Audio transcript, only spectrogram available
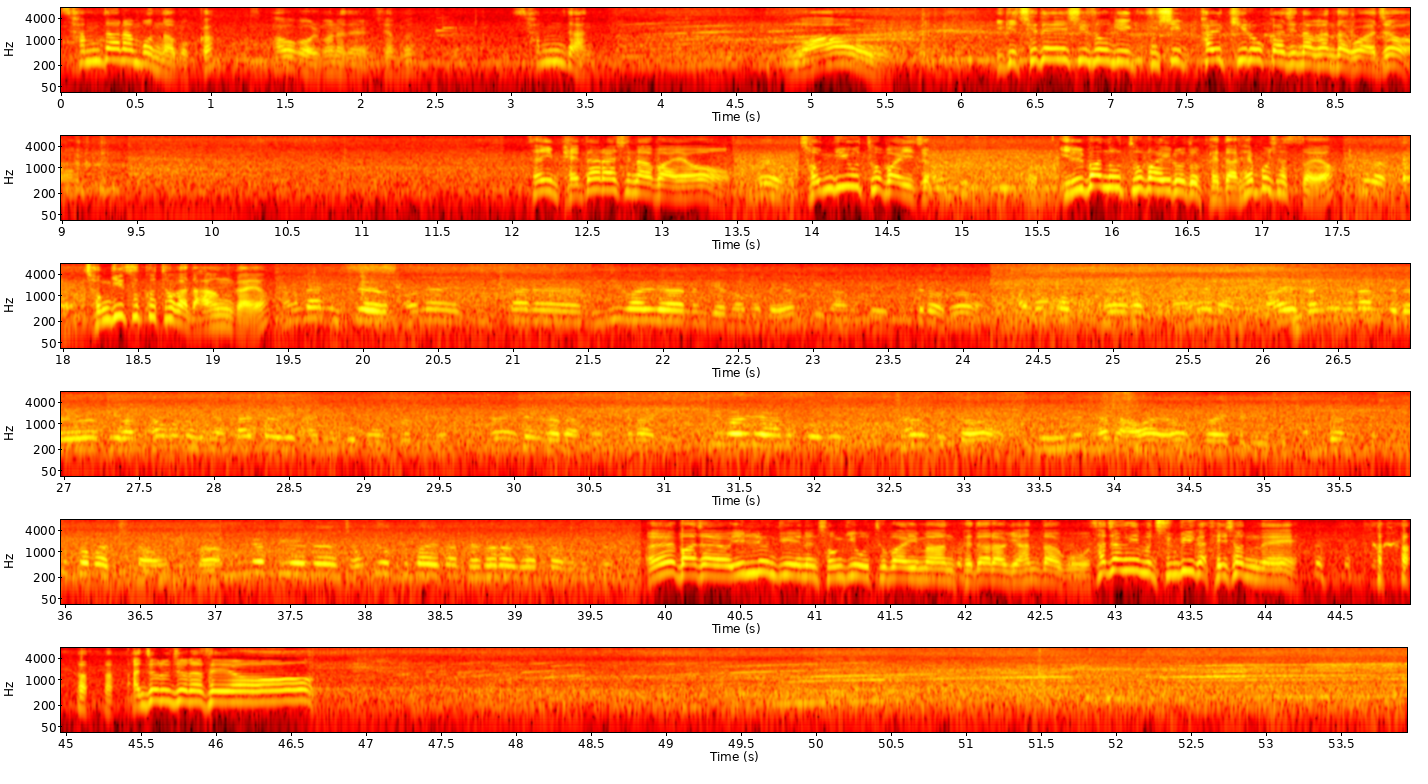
3단 한번 놔볼까? 파워가 얼마나 되는지 한번. 3단. 와우. 이게 최대 시속이 98km까지 나간다고 하죠? 사장님 배달하시나 봐요. 네. 전기 오토바이죠 일반 오토바이로도 배달해 보셨어요? 그렇죠. 전기 스쿠터가 나은가요? 장단이 있어요. 저는 일단은 유지 관리하는 게 너무 내연기관 게 힘들어서 자전거부터 해갖고 다 해야 되는 나이 젊은 사람들은 기관 타고는 그냥 빨리빨리 다니고 뭐 그러면 괜찮은 사람은 차라리 유지 관리하는 거는 귀찮으니까 요즘 잘 나와요. 그 아이들이 점점 이제 스쿠터 같이 나오니까 6년 뒤에는 전기 오토바이만 배달하게 한다고 그러죠. 네 맞아요. 1년 뒤에는 전기 오토바이만 배달하게 한다고. 사장님은 준비가 되셨네. 안전운전 하세요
